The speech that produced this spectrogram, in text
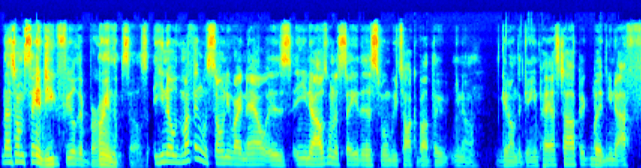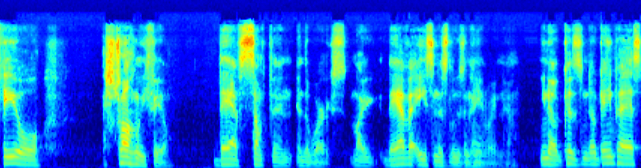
that's what I'm saying. Do you feel they're burying themselves? You know, my thing with Sony right now is, you know, I was going to say this when we talk about the, you know, get on the Game Pass topic, but you know, I feel, I strongly feel, they have something in the works. Like they have an ace in this losing hand right now. You know, because you know, Game Pass.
